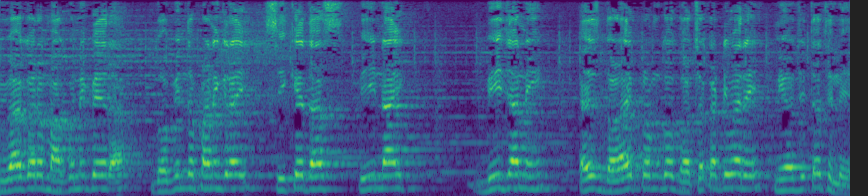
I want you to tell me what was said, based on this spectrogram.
ବିଭାଗର Maguni Behera Gobinda Panigrahi CK Das P Nayak B Jani S Dalai ପ୍ରମୁଖ ଗଛ କାଟିବାରେ ନିୟୋଜିତ ଥିଲେ।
